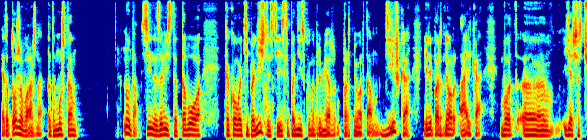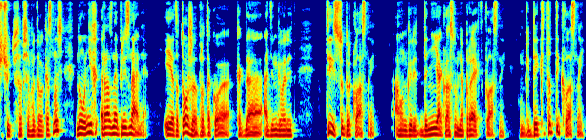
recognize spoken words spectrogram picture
Это тоже важно, потому что ну, там, сильно зависит от того, какого типа личности, если по диску, например, партнер там Дишка или партнер Айка. Вот э, я сейчас чуть-чуть совсем этого коснусь, но у них разное признание. И это тоже про такое, когда один говорит, ты супер классный, а он говорит, да не я классный, у меня проект классный. Он говорит, да это ты классный.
